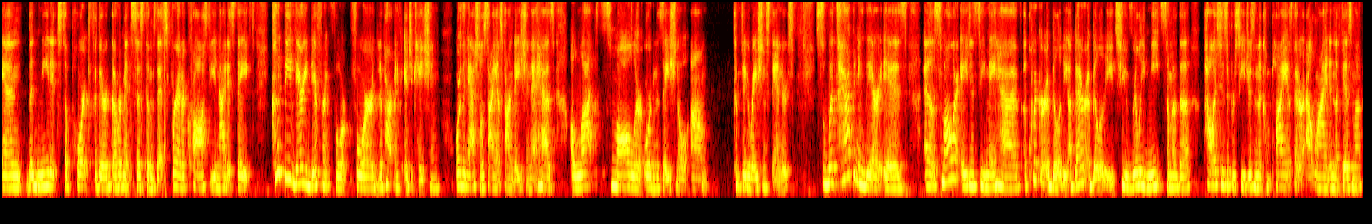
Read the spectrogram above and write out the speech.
and the needed support for their government systems that spread across the United States could be very different for, for the Department of Education or the National Science Foundation that has a lot smaller organizational um, configuration standards. So what's happening there is a smaller agency may have a quicker ability, a better ability to really meet some of the policies and procedures and the compliance that are outlined in the FISMA,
